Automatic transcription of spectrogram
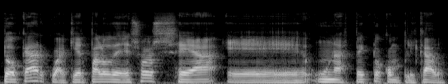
tocar cualquier palo de esos sea eh, un aspecto complicado.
